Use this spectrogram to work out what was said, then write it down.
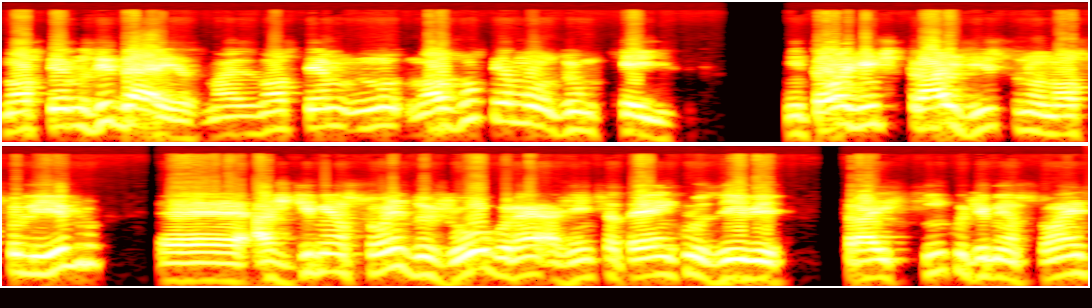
nós temos ideias, mas nós, temos, nós não temos um case. Então, a gente traz isso no nosso livro, é, as dimensões do jogo, né? A gente até, inclusive, traz cinco dimensões,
